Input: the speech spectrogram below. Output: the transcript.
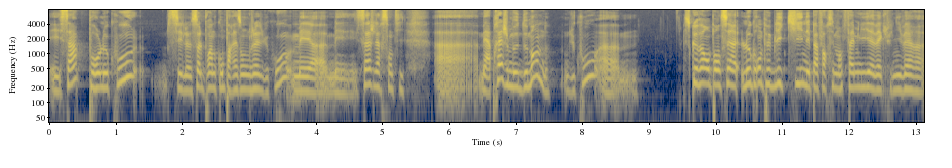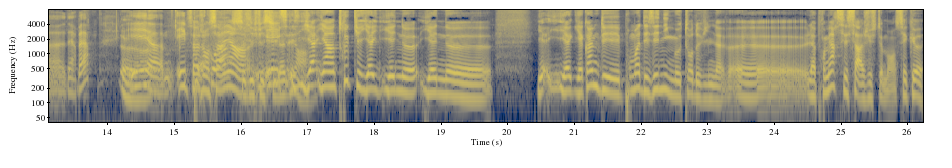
Et ça, pour le coup, c'est le seul point de comparaison que j'ai du coup, mais, euh, mais ça, je l'ai ressenti. Euh, mais après, je me demande, du coup, euh, ce que va en penser le grand public qui n'est pas forcément familier avec l'univers euh, d'Herbert. Euh, et, euh, et Ça, j'en sais rien. C'est difficile Et à dire. Il y a, il y a un truc, il y a, il y a une, il y a une, euh, il y a, quand même des, pour moi, des énigmes autour de Villeneuve. Euh, la première, c'est ça justement, c'est que,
